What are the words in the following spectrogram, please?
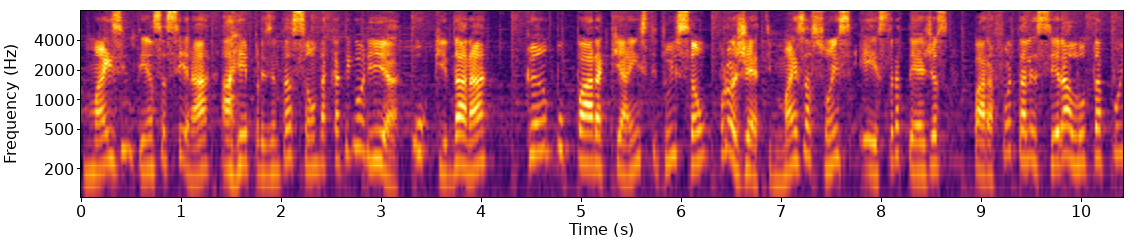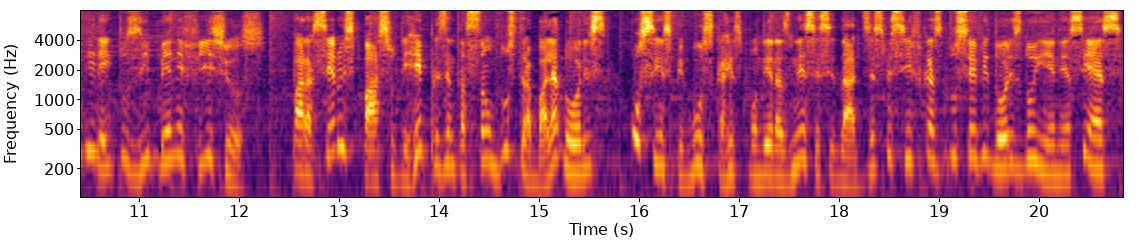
mais intensa será a representação da categoria, o que dará campo para que a instituição projete mais ações e estratégias para fortalecer a luta por direitos e benefícios. Para ser o espaço de representação dos trabalhadores, o SINSP busca responder às necessidades específicas dos servidores do INSS,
